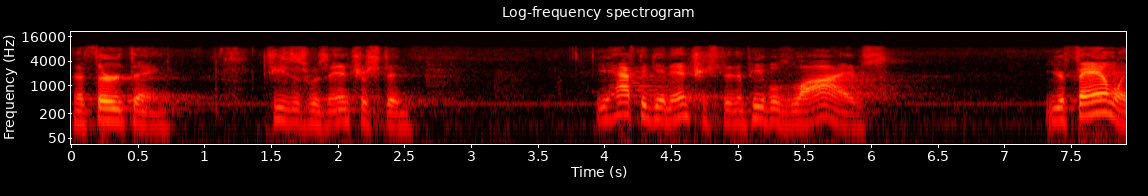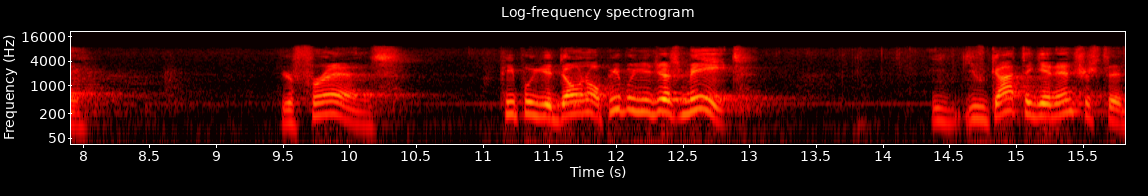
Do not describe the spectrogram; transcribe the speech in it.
And the third thing, Jesus was interested. You have to get interested in people's lives, your family, your friends, people you don't know, people you just meet. You've got to get interested.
